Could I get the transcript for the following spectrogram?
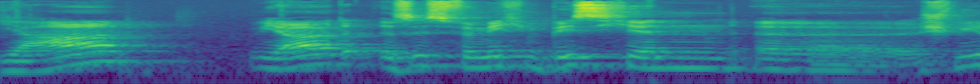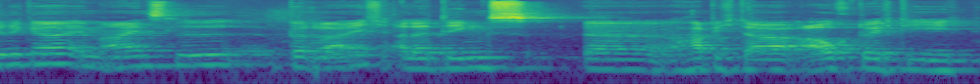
ja, ja, es ist für mich ein bisschen äh, schwieriger im Einzelbereich. Allerdings äh, habe ich da auch durch die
